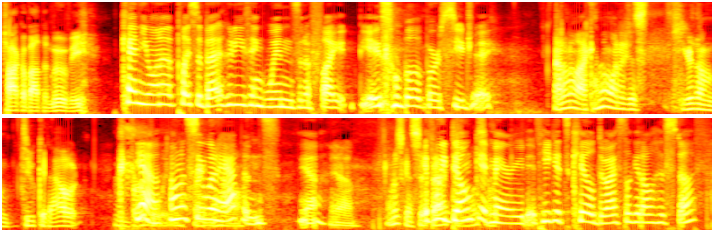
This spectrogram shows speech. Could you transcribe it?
talk about the movie. Ken, you want to place a bet? Who do you think wins in a fight, Beelzebub or CJ? I don't know. I kind of want to just hear them duke it out. yeah, I want to see right what now. happens. Yeah. Yeah, I'm just gonna sit. If back we don't get married, if he gets killed, do I still get all his stuff?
